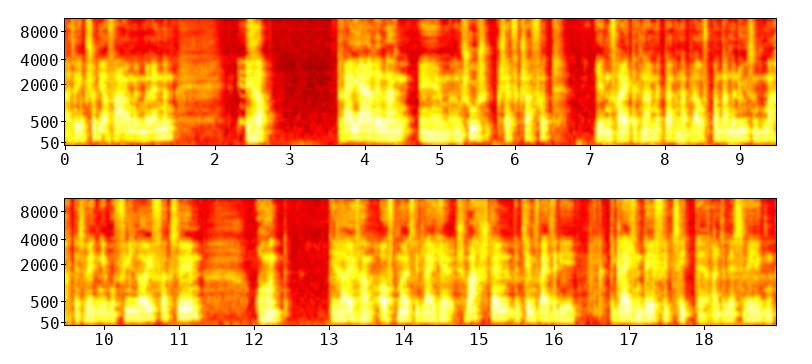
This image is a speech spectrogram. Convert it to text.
Also ich habe schon die Erfahrung mit dem Rennen. Ich habe drei Jahre lang im Schuhgeschäft geschafft, jeden Freitagnachmittag und habe Laufbandanalysen gemacht, deswegen ich viel Läufer gesehen und die Läufer haben oftmals die gleichen Schwachstellen bzw. Die, die gleichen Defizite. Also deswegen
